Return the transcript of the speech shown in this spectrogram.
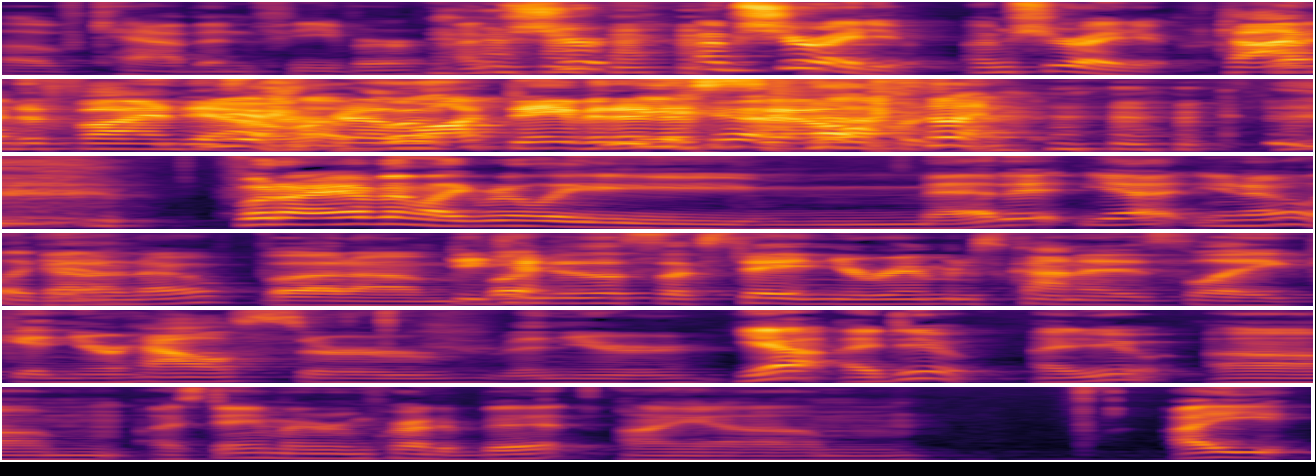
of cabin fever. I'm sure. I'm sure I do. I'm sure I do. Time But- to find out. Yeah, We're gonna but- lock David in a cell. But I haven't like really met it yet. You know, like I don't know. But um, Do you but- tend to just like stay in your room and just kind of just like in your house or in your? Yeah, I do. I do. Um, I stay in my room quite a bit. I um, I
